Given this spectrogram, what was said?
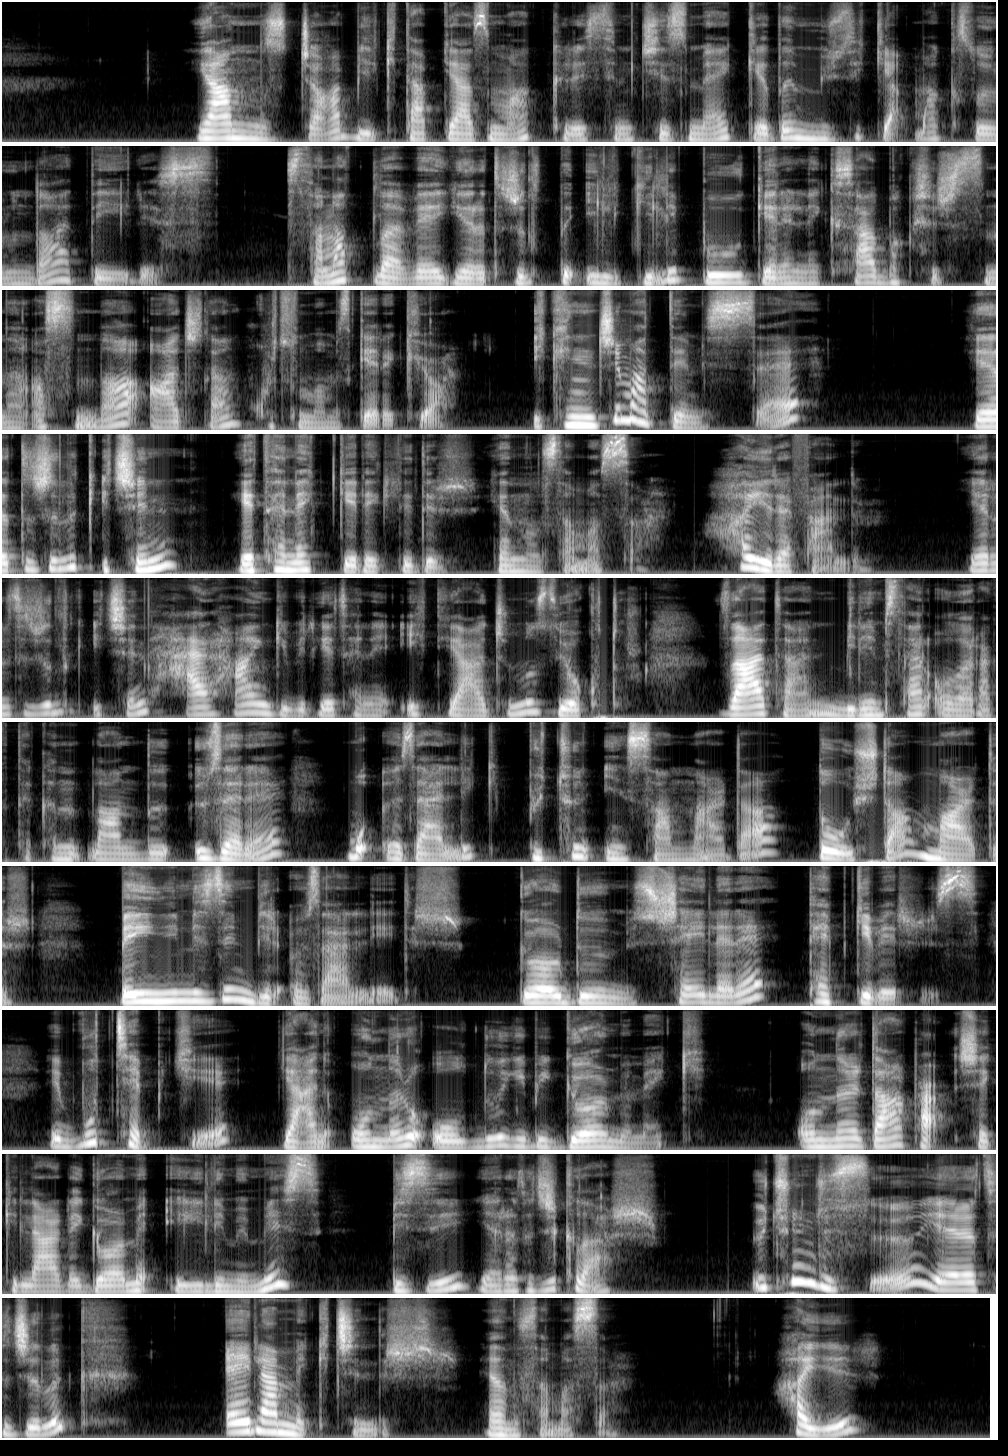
Yalnızca bir kitap yazmak, resim çizmek ya da müzik yapmak zorunda değiliz. Sanatla ve yaratıcılıkla ilgili bu geleneksel bakış açısına aslında acilen kurtulmamız gerekiyor. İkinci maddemiz ise yaratıcılık için yetenek gereklidir yanılsaması. Hayır efendim. Yaratıcılık için herhangi bir yeteneğe ihtiyacımız yoktur. Zaten bilimsel olarak da kanıtlandığı üzere bu özellik bütün insanlarda doğuştan vardır. Beynimizin bir özelliğidir. Gördüğümüz şeylere tepki veririz. Ve bu tepki yani onları olduğu gibi görmemek, onları daha farklı şekillerde görme eğilimimiz bizi yaratıcı kılar. Üçüncüsü yaratıcılık eğlenmek içindir yanılsaması. Hayır,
